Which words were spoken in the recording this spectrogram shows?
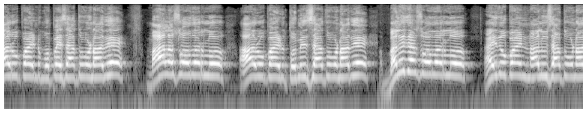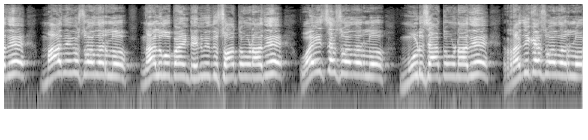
ఆరు పాయింట్ ముప్పై శాతం ఉన్నది. మాల సోదరులు ఆరు పాయింట్ తొమ్మిది శాతం ఉన్నది. బలిజ సోదరులు ఐదు పాయింట్ నాలుగు శాతం ఉన్నది. మాదిగ సోదరులు నాలుగు పాయింట్ ఎనిమిది శాతం ఉన్నది. వైశ్య సోదరులు మూడు శాతం ఉన్నది. రజిక సోదరులు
